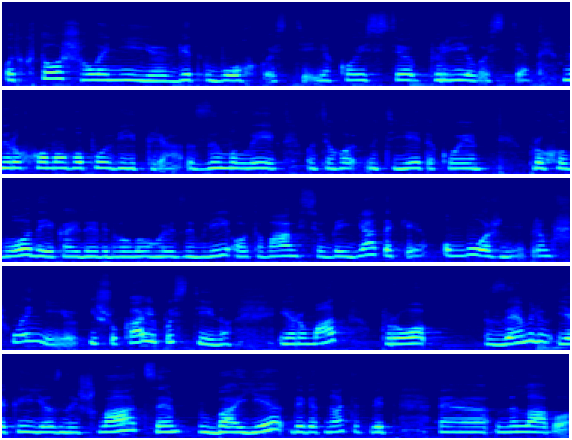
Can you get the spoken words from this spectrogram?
От хто шаленіє від вогкості, якоїсь прілості, нерухомого повітря, земли, оцього цієї такої прохолоди, яка йде від вологої землі, от вам сюди. Я таки обожнюю, прям шаленію і шукаю постійно. І аромат про землю, який я знайшла, це Бає 19 від е, Лелабо.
